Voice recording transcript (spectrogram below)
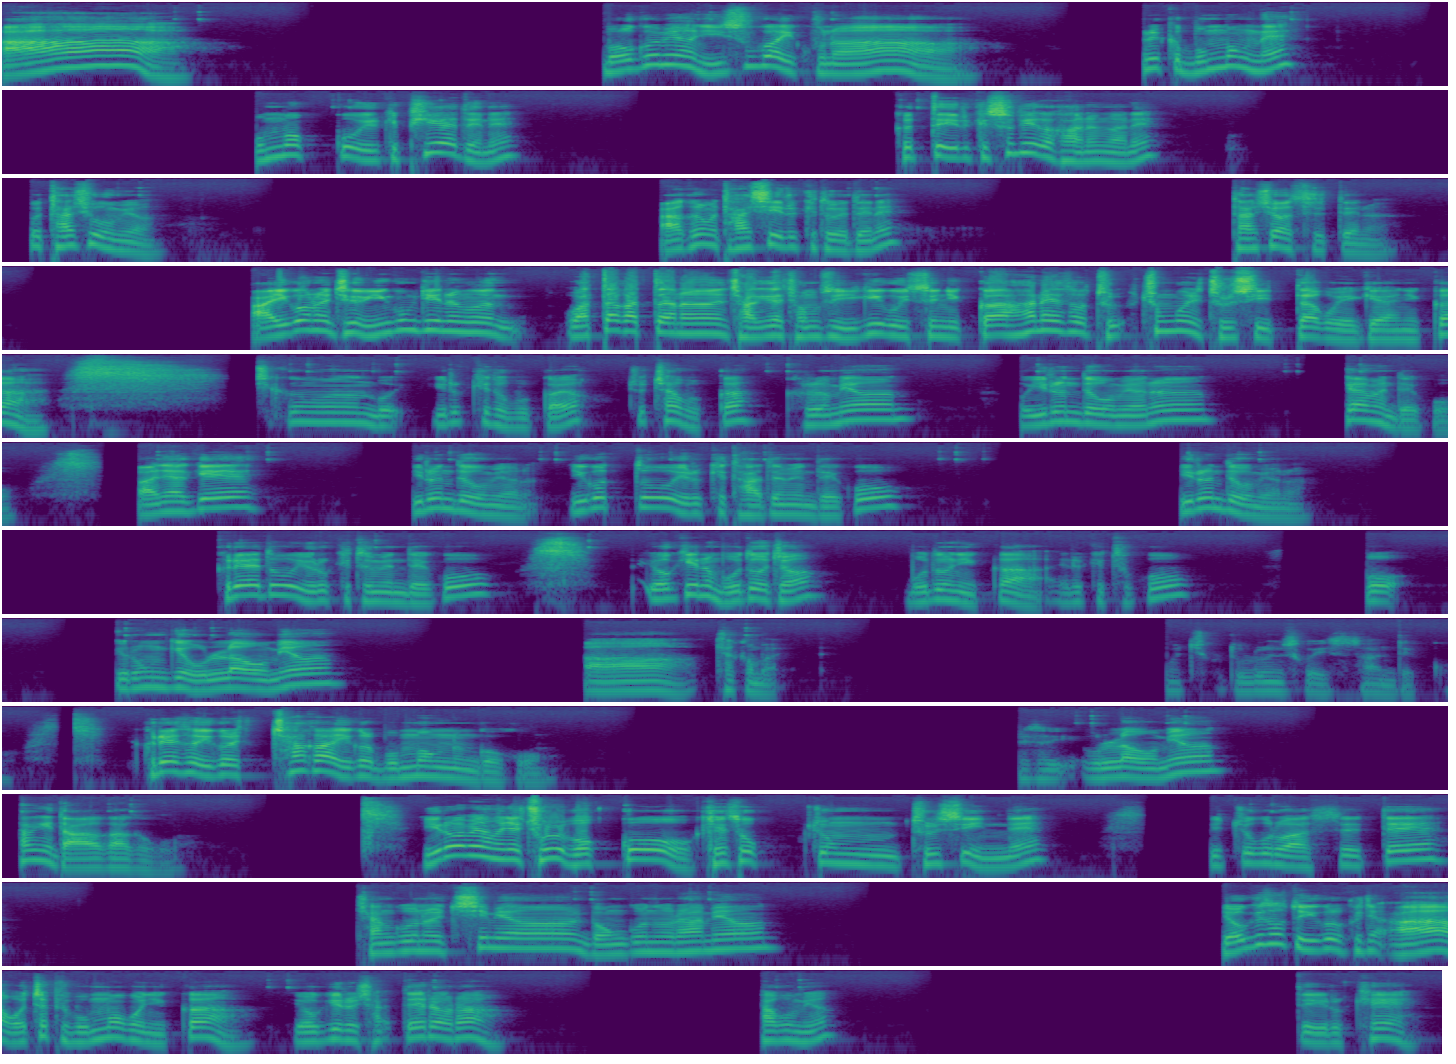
아 먹으면 이 수가 있구나. 그러니까 못 먹네. 못 먹고 이렇게 피해야 되네. 그때 이렇게 수비가 가능하네. 그 다시 오면 아 그러면 다시 이렇게 둬야 되네? 다시 왔을 때는 아 이거는 지금 인공지능은 왔다 갔다는 자기가 점수 이기고 있으니까 한해서 두- 충분히 둘 수 있다고 얘기하니까 지금은 뭐 이렇게 둬볼까요? 쫓아볼까? 그러면 뭐 이런 데 오면은 피하면 되고 만약에 이런 데 오면 이것도 이렇게 닫으면 되고 이런 데 오면은 그래도 이렇게 두면 되고 여기는 못 오죠. 못 오니까 이렇게 두고 뭐 이런 게 올라오면 아 잠깐만. 뭐 지금 누르는 수가 있어서 안 됐고. 그래서 이걸 차가 이걸 못 먹는 거고. 그래서 올라오면 상이 나가고. 이러면 그냥 졸 먹고 계속 좀둘수 있네? 이쪽으로 왔을 때 장군을 치면 명군을 하면 여기서도 이걸 그냥 아 어차피 못 먹으니까 여기를 자, 때려라 잡으면 근데 이렇게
